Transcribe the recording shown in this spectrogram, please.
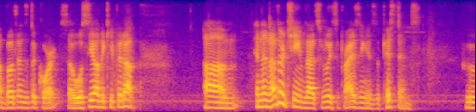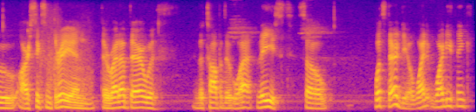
on both ends of the court. So we'll see how they keep it up. Um, and another team that's really surprising is the Pistons, who are six and three, and they're right up there with the top of the West, the East. So, what's their deal? Why, why do you think?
